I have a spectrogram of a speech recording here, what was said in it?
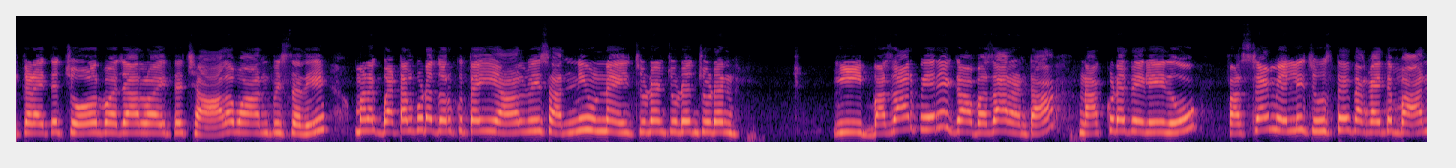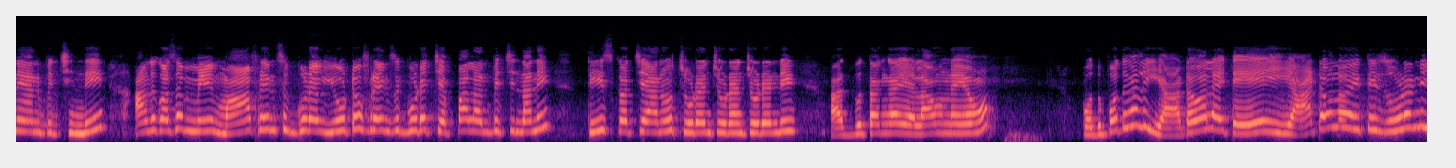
ఇక్కడైతే చోర్ బజార్లో అయితే చాలా బాగా అనిపిస్తుంది. మనకు బట్టలు కూడా దొరుకుతాయి ఆల్వేస్ అన్నీ ఉన్నాయి. చూడండి చూడండి చూడండి. ఈ బజార్ పేరే గా బజార్ అంట. నాకు కూడా తెలియదు ఫస్ట్ టైం వెళ్ళి చూస్తే నాకైతే బాగానే అనిపించింది. అందుకోసం మే మా ఫ్రెండ్స్కి కూడా యూట్యూబ్ ఫ్రెండ్స్కి కూడా చెప్పాలనిపించిందని తీసుకొచ్చాను. చూడండి చూడండి చూడండి. అద్భుతంగా ఎలా ఉన్నాయో. పొద్దు పొద్దుగాల ఈ ఆటో అయితే ఈ ఆటోలో అయితే చూడండి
